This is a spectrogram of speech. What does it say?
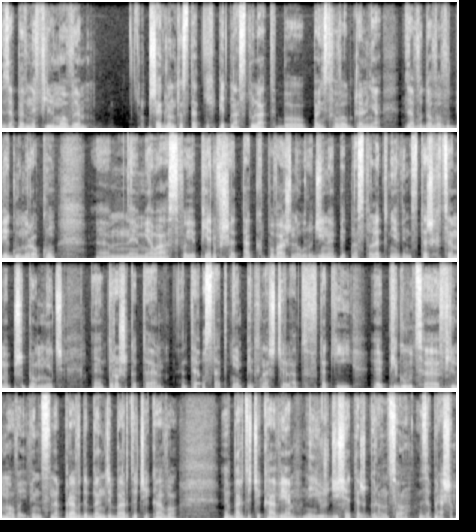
zapewne filmowy przegląd ostatnich 15 lat, bo Państwowa Uczelnia Zawodowa w ubiegłym roku miała swoje pierwsze tak poważne urodziny, 15-letnie, więc też chcemy przypomnieć e, troszkę te, te ostatnie 15 lat w takiej e, pigułce filmowej, więc naprawdę będzie bardzo ciekawo bardzo ciekawie. Już dzisiaj też gorąco zapraszam.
